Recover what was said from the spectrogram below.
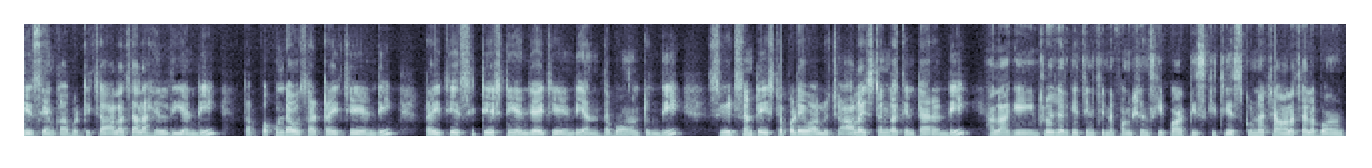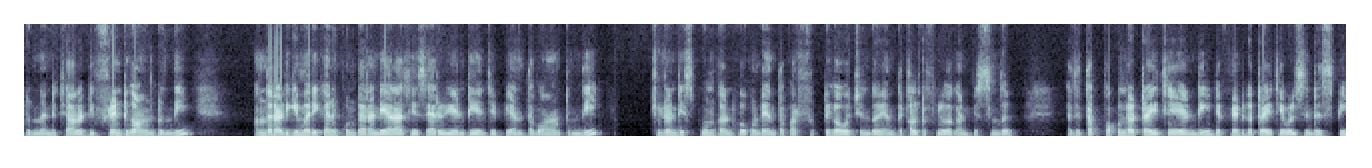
చేసాం కాబట్టి చాలా చాలా హెల్దీ అండి. తప్పకుండా ఒకసారి ట్రై చేయండి. ట్రై చేసి టేస్ట్ని ఎంజాయ్ చేయండి. అంత బాగుంటుంది. స్వీట్స్ అంటే ఇష్టపడే వాళ్ళు చాలా ఇష్టంగా తింటారండి. అలాగే ఇంట్లో జరిగే చిన్న చిన్న ఫంక్షన్స్కి పార్టీస్కి చేసుకున్నా చాలా చాలా బాగుంటుందండి. చాలా డిఫరెంట్గా ఉంటుంది. అందరు అడిగి మరీ కనుక్కుంటారండి ఎలా చేశారు ఏంటి అని చెప్పి అంత బాగుంటుంది. చూడండి స్పూన్ కంటుకోకుండా ఎంత పర్ఫెక్ట్గా వచ్చిందో ఎంత కలర్ఫుల్గా కనిపిస్తుందో. అది తప్పకుండా ట్రై చేయండి. డెఫినెట్గా ట్రై చేయవలసిన రెసిపీ.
